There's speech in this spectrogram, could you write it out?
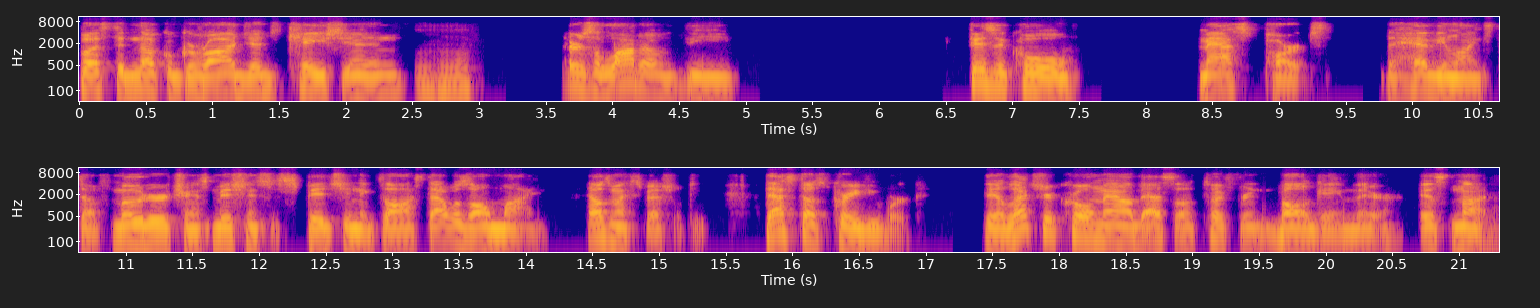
busted knuckle garage education. Mm-hmm. There's a lot of the physical mass parts, the heavy line stuff, motor, transmission, suspension, exhaust. That was all mine. That was my specialty. That stuff's gravy work. The electrical now, that's a different ball game there. It's not yeah.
